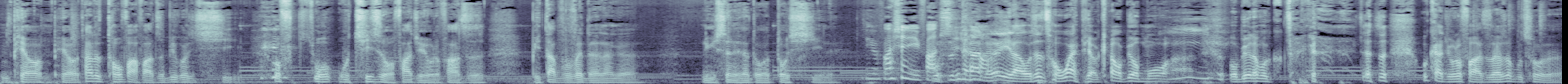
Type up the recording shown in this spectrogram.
很飘很飘。他的头发发质比我细，我 我我其实我发觉我的发质比大部分的那个女生人家都都细呢。你会发现你发质？我是看而已啦，我是从外表看，我没有摸啊，我没有那么这个，但是我感觉我的发质还算不错的，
